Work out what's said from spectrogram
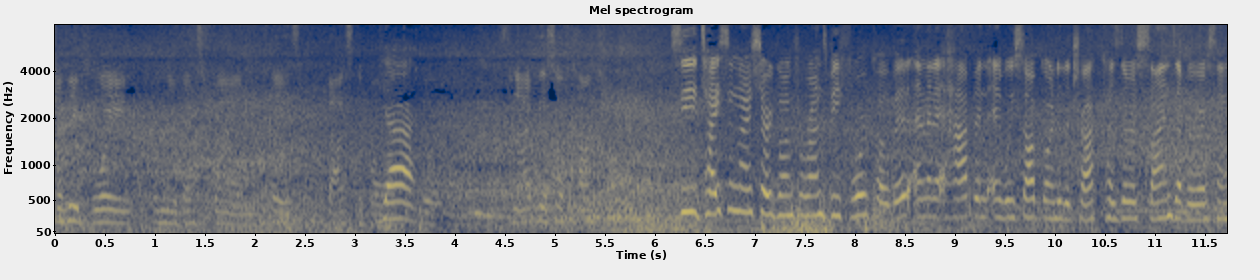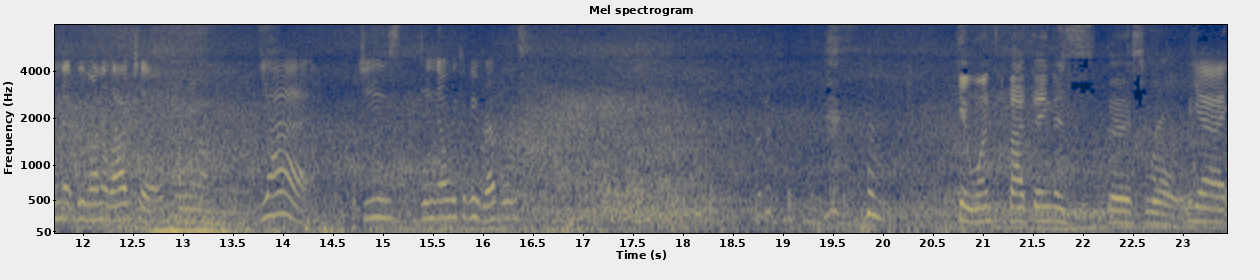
every boy and their best friend plays basketball. Yeah. So now I feel self-conscious. See, Tyson and I started going for runs before COVID, and then it happened, and we stopped going to the track because there were signs everywhere saying that we weren't allowed to. Um, Yeah. Jeez, didn't know we could be rebels. okay, one bad thing is this road. Yeah,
